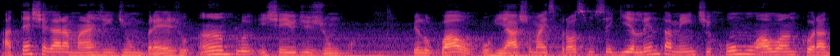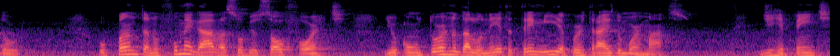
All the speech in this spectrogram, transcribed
até chegar à margem de um brejo amplo e cheio de junco, pelo qual o riacho mais próximo seguia lentamente rumo ao ancoradouro. O pântano fumegava sob o sol forte, e o contorno da luneta tremia por trás do mormaço. De repente,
